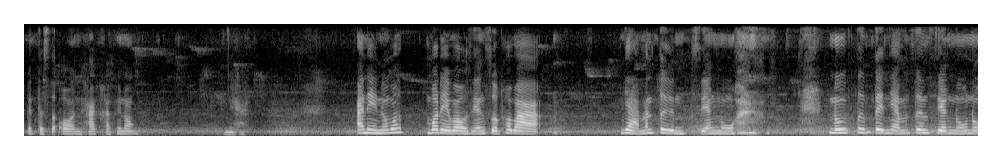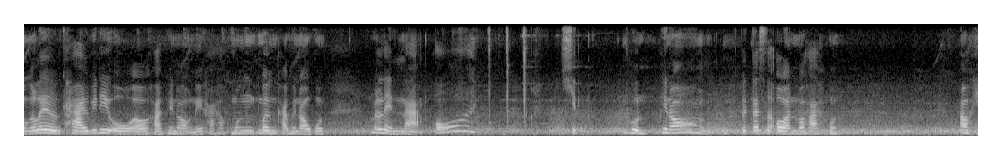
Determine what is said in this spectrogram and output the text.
เป็นตะสะออนค่ะค่ะพี่น้องนี่ค่ะ อันนี้หนูว่าบ่ได้เว้าเสียงสุดเพราะว่าอย่ามันตื่นเสียงหนูหนูตื่นเต้นอย่ามันตื่นเสียงหนูหนูก็เลยถ่ายวิดีโอเอาค่ะพี่น้องนี่ค่ะมึงเบิ่งค่ะพี่น้องคุณมันเล่นน้ำโอ้ยคิดทุนพี่น้องเป็นตะสะออนบ่ค่ะคุณ เอาแห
